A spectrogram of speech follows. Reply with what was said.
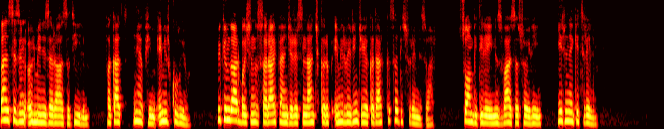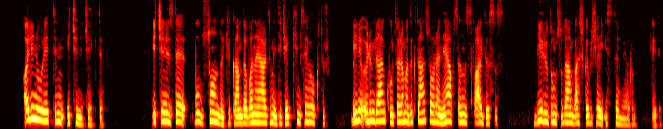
''Ben sizin ölmenize razı değilim. Fakat ne yapayım emir kuluyum. Hükümdar başını saray penceresinden çıkarıp emir verinceye kadar kısa bir süremiz var. Son bir dileğiniz varsa söyleyin, yerine getirelim.'' Ali Nurettin içini çekti. İçinizde bu son dakikamda bana yardım edecek kimse yoktur. Beni ölümden kurtaramadıktan sonra ne yapsanız faydasız. Bir yudum sudan başka bir şey istemiyorum, dedi.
